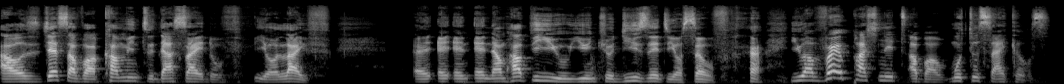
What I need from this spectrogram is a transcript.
I was just about coming to that side of your life. And, and, and I'm happy you, you introduced it yourself. you are very passionate about motorcycles,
